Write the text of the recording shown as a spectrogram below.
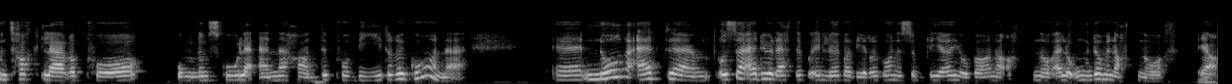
kontaktlærer på ungdomsskole enn jeg hadde på videregående. Eh, når er det Og så er det jo dette i løpet av videregående så blir jo barna 18 år, eller ungdommen 18 år. ja.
